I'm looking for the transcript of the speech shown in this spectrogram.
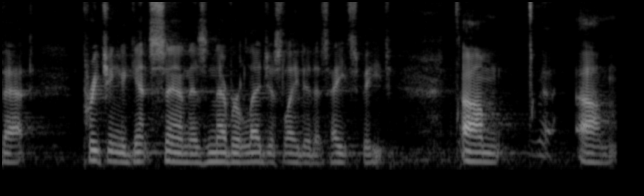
that preaching against sin is never legislated as hate speech. Um, um,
